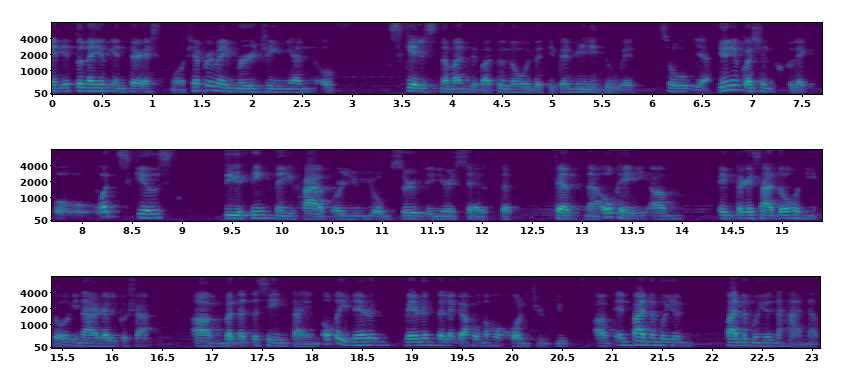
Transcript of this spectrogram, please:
and ito na yung interest mo syempre may merging yan of skills naman, di ba, to know that you can really do it. So, Yeah. yun yung question ko. Like, oh, what skills do you think na you have or you, you observed in yourself that felt na, okay, um, interesado ako dito, inaral ko siya. Um, but at the same time, okay, meron, meron talaga ako mako-contribute. Um, and paano mo yun, paano mo yun nahanap?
